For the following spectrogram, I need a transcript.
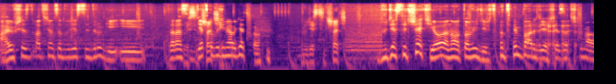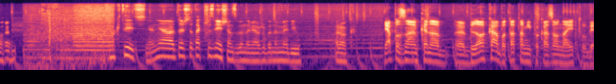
A już jest 2022 i zaraz 23. dziecko będzie miało dziecko. 23. 23, o no to widzisz, to tym bardziej się zatrzymałem. Faktycznie, nie, ale to jeszcze tak przez miesiąc będę miał, że będę mylił rok. Ja poznałem Kena e, Bloka, bo tata mi pokazał na YouTubie.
